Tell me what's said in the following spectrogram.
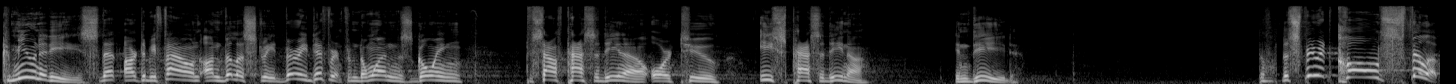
communities that are to be found on Villa Street, very different from the ones going to South Pasadena or to East Pasadena. Indeed. The, the Spirit calls Philip.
